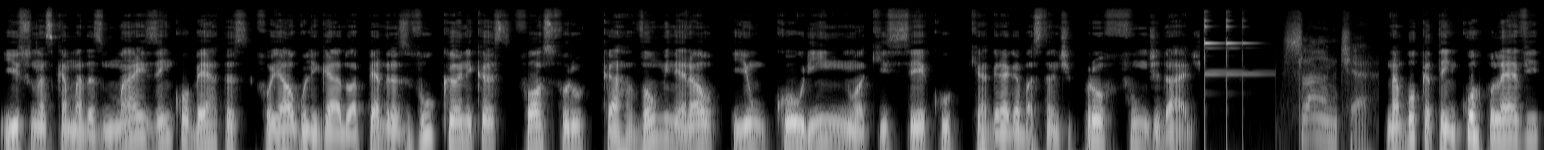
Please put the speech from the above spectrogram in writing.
isso nas camadas mais encobertas foi algo ligado a pedras vulcânicas, fósforo, carvão mineral e um courinho aqui seco que agrega bastante profundidade. Slantia. Na boca tem corpo leve,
